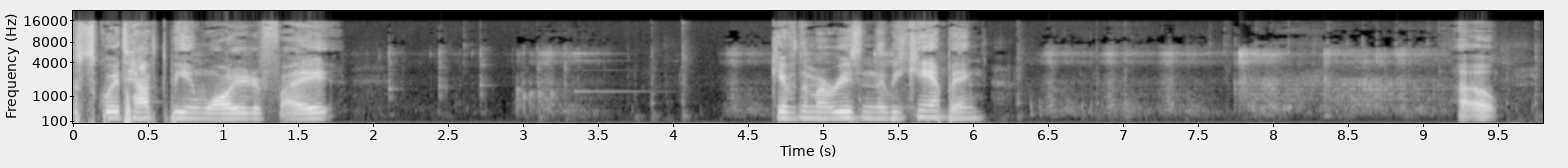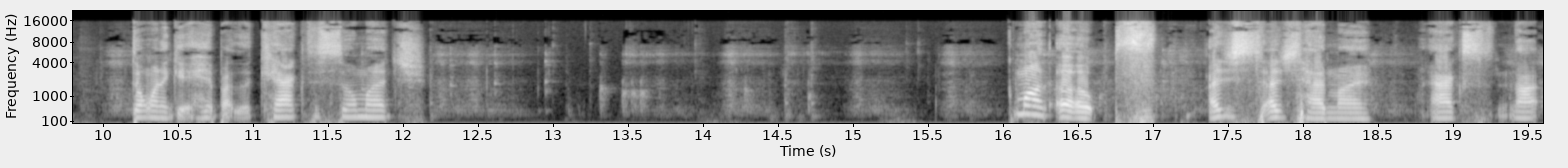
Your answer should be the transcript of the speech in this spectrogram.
squids have to be in water to fight. Give them a reason to be camping. Uh oh don't want to get hit by the cactus so much. Come on. Uh oh. I just I just had my axe not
